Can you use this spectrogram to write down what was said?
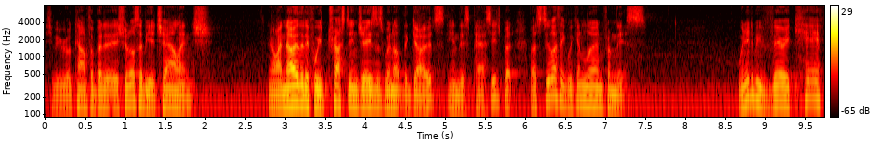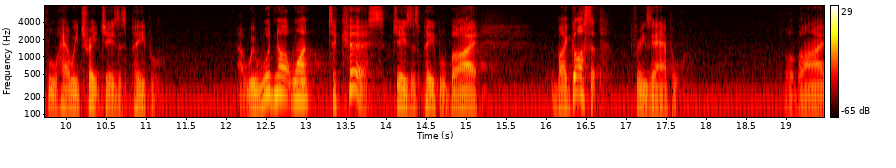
It should be real comfort, but it should also be a challenge. Now, I know that if we trust in Jesus, we're not the goats in this passage, but, but still, I think we can learn from this. We need to be very careful how we treat Jesus' people. Uh, we would not want to curse Jesus' people by, by gossip, for example, or by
